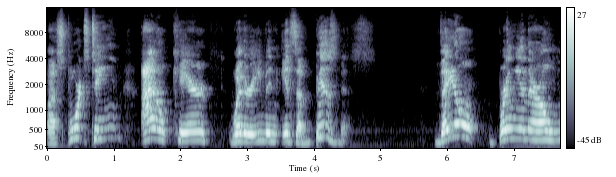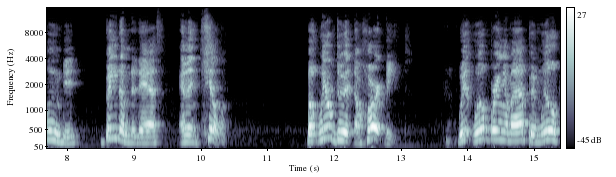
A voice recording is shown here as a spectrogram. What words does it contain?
a sports team. I don't care whether even it's a business. They don't bring in their own wounded beat them to death and then kill them but we'll do it in a heartbeat. We, we'll bring them up and we'll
